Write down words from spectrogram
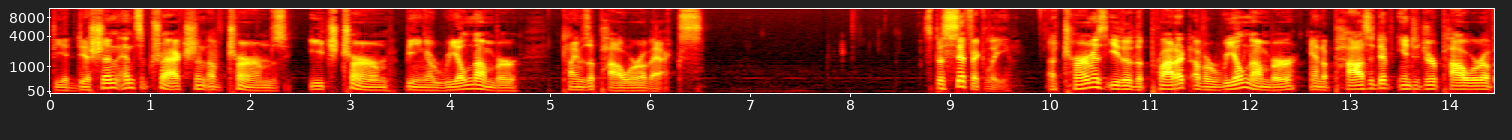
The addition and subtraction of terms, each term being a real number, times a power of x. Specifically, a term is either the product of a real number and a positive integer power of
